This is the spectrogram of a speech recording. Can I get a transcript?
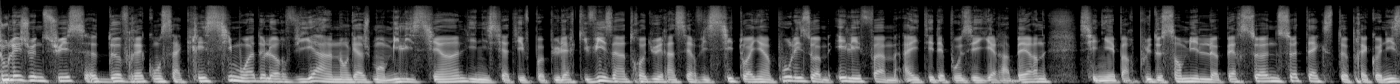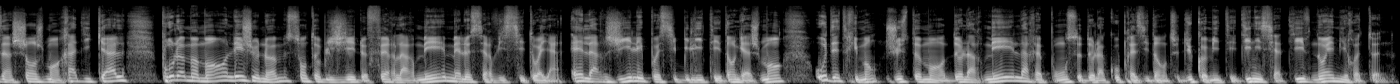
Tous les jeunes Suisses devraient consacrer six mois de leur vie à un engagement milicien. L'initiative populaire qui vise à introduire un service citoyen pour les hommes et les femmes a été déposée hier à Berne. Signé par plus de 100 000 personnes, ce texte préconise un changement radical. Pour le moment, les jeunes hommes sont obligés de faire l'armée, mais le service citoyen élargit les possibilités d'engagement au détriment justement de l'armée. La réponse de la coprésidente du comité d'initiative, Noémie Rotten.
